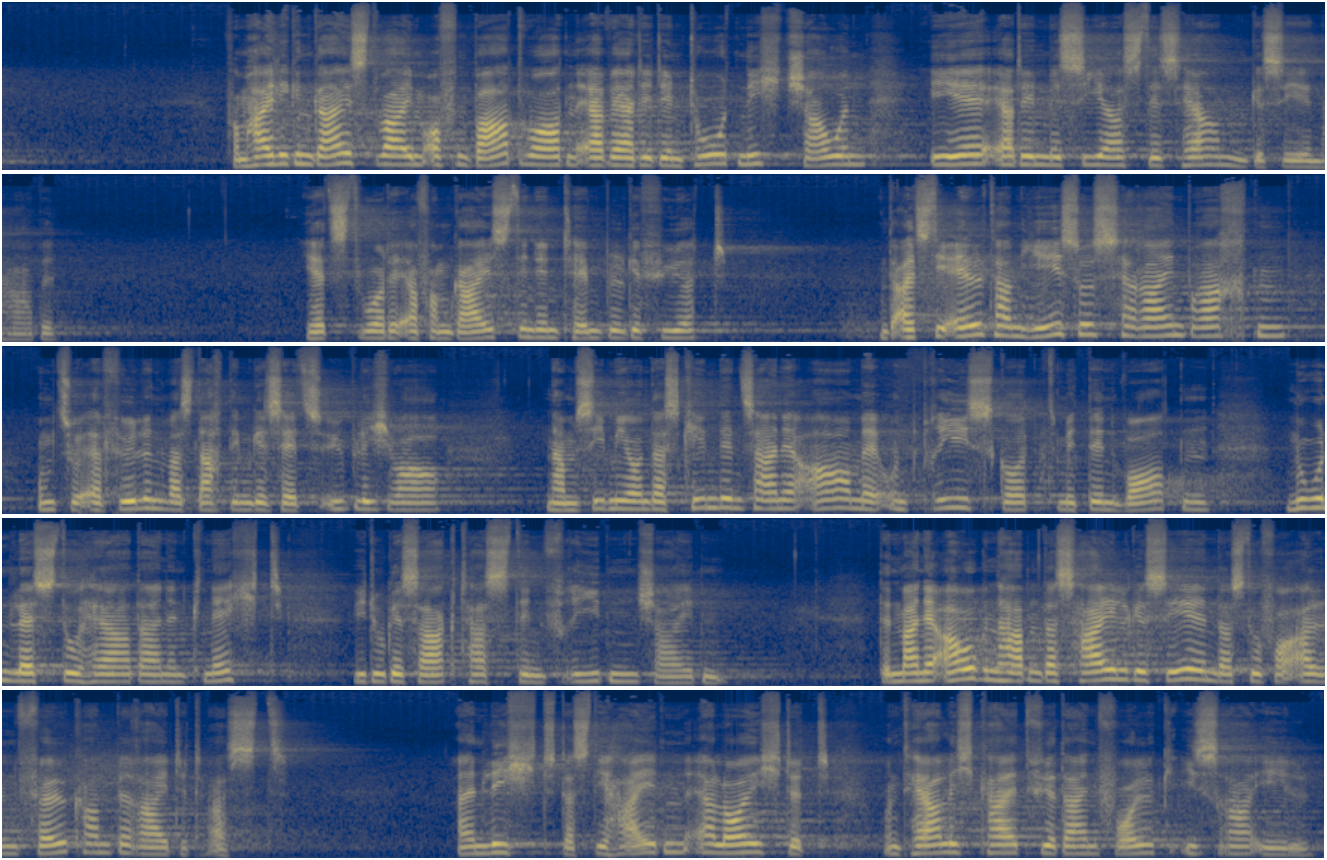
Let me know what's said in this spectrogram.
Vom Heiligen Geist war ihm offenbart worden, er werde den Tod nicht schauen, ehe er den Messias des Herrn gesehen habe. Jetzt wurde er vom Geist in den Tempel geführt. Und als die Eltern Jesus hereinbrachten, um zu erfüllen, was nach dem Gesetz üblich war, nahm Simeon das Kind in seine Arme und pries Gott mit den Worten, Nun lässt du Herr deinen Knecht, wie du gesagt hast, den Frieden scheiden. Denn meine Augen haben das Heil gesehen, das du vor allen Völkern bereitet hast ein Licht, das die Heiden erleuchtet und Herrlichkeit für dein Volk Israel.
